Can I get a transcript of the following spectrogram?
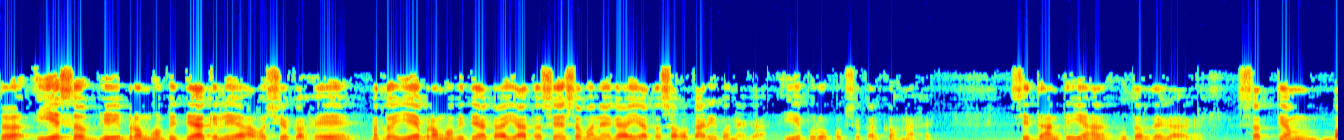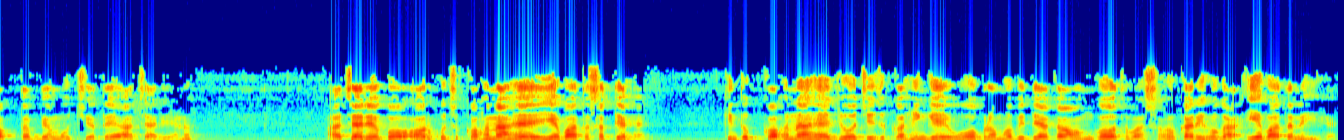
तो ये सब भी ब्रह्म विद्या के लिए आवश्यक है। मतलब ये ब्रह्म विद्या का या तो शेष बनेगा, या तो सहकारी बनेगा। ये पूर्व पक्ष का कहना है। सिद्धांति यहाँ उतर देगा आगे। सत्यम वक्तव्यम उच्यते आचार्य आचार्य को और कुछ कहना है, ये बात सत्य है। किंतु कहना है जो चीज़ कहेंगे, वो ब्रह्म विद्या का अंग अथवा सहकारी होगा, ये बात नहीं है।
